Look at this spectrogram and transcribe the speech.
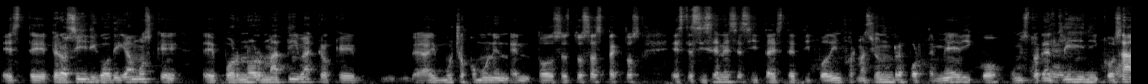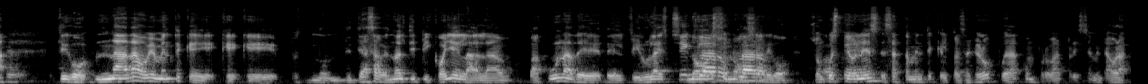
Este, pero sí, digo, digamos que eh, por normativa creo que hay mucho común en, en todos estos aspectos, este sí se necesita este tipo de información, un reporte médico, un historial Ok, clínico, o sea, Ok. digo, nada obviamente que, que, que, pues, no, ya sabes, ¿no? El típico, oye, la, la vacuna de- del Firulais, Sí, no, claro, eso no, o claro. sea, digo, son Ok. cuestiones exactamente que el pasajero pueda comprobar precisamente. Ahora,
